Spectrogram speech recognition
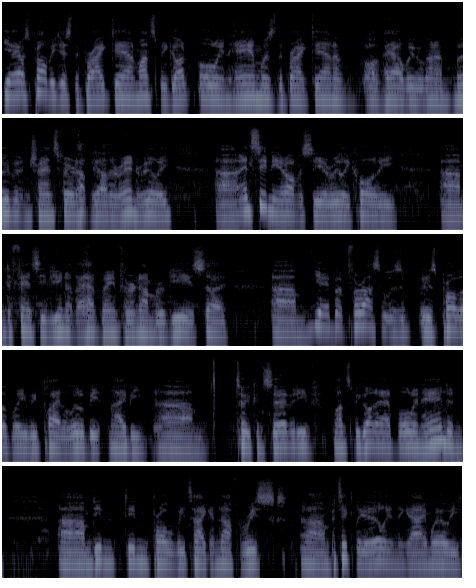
yeah, it was probably just the breakdown. Once we got ball in hand, was the breakdown of, of how we were going to move it and transfer it up the other end, really. Uh, and Sydney are obviously a really quality um, defensive unit they have been for a number of years. So, um, yeah, but for us, it was, it was probably we played a little bit maybe um, too conservative once we got our ball in hand and um, didn't didn't probably take enough risks, um, particularly early in the game where we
